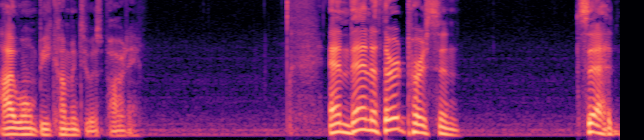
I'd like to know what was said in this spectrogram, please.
I won't be coming to his party. And then a third person said,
